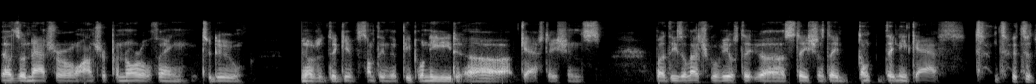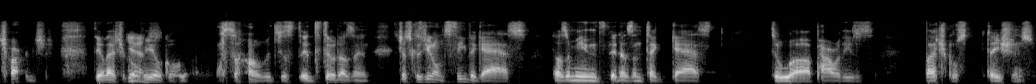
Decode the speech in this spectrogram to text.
That's a natural entrepreneurial thing to do. You know, to, to give something that people need. Uh, gas stations, but these electrical vehicle sta- uh, stations, they don't. They need gas to, to charge the electrical Yes. vehicle. So it just it still doesn't. Just because you don't see the gas doesn't mean it doesn't take gas to uh, power these electrical stations.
